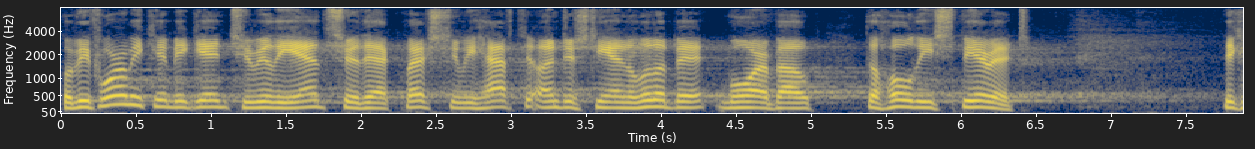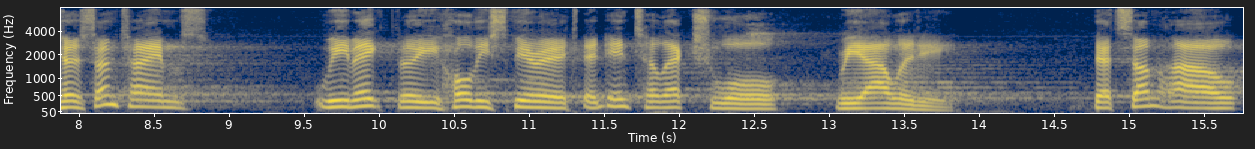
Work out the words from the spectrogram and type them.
But before we can begin to really answer that question, we have to understand a little bit more about the Holy Spirit. Because sometimes we make the Holy Spirit an intellectual reality. That somehow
